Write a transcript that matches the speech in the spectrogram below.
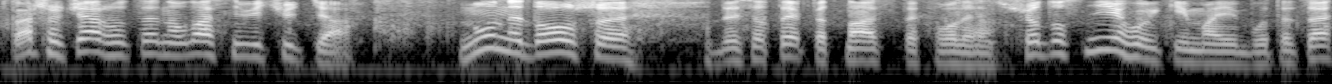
В першу чергу це на власні відчуття. Ну, не довше 10-15 хвилин. Щодо снігу, який має бути, це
